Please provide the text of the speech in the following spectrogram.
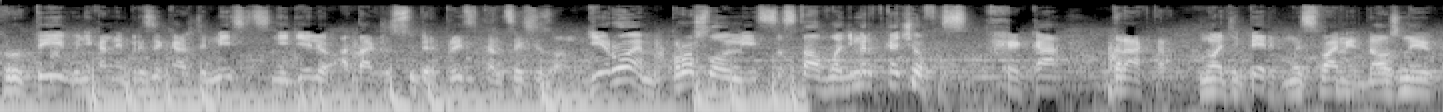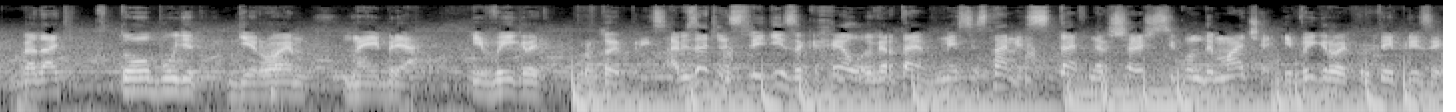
крутые уникальные призы каждый месяц, неделю, а также суперприз в конце сезона. Героем прошлого месяца стал Владимир Ткачев из ХК «Трактор». Ну а теперь мы с вами должны угадать, кто будет героем ноября и выиграть крутой приз. Обязательно следи за КХЛ Овертайм вместе с нами, ставь на решающие секунды матча и выигрывай крутые призы.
